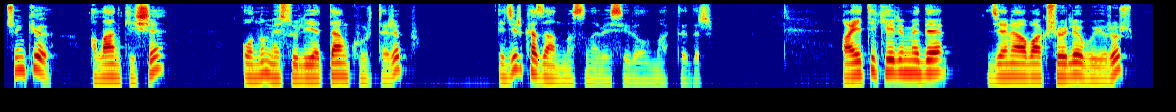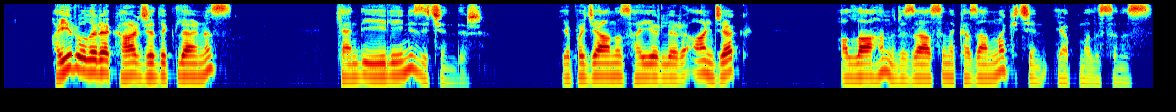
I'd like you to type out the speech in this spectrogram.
Çünkü alan kişi onu mesuliyetten kurtarıp ecir kazanmasına vesile olmaktadır. Ayet-i kerimede Cenab-ı Hak şöyle buyurur. Hayır olarak harcadıklarınız kendi iyiliğiniz içindir. Yapacağınız hayırları ancak Allah'ın rızasını kazanmak için yapmalısınız.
